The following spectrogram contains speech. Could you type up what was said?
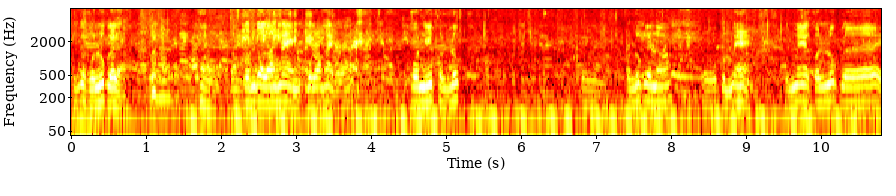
ถึงกับขนลุกเลยเหรอ บางคนก็ร้องไห้เมื่อกี้ร้องไห้ไปแล้ว คนนี้ขนลุก เป็นไง ขนลุกเลยเนาะ โอ้คุณแม่ คุณแม่ขนลุกเลย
